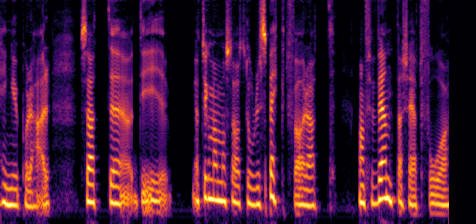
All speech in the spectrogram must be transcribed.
hänger ju på det här. Så att eh, det, jag tycker man måste ha stor respekt för att man förväntar sig att få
